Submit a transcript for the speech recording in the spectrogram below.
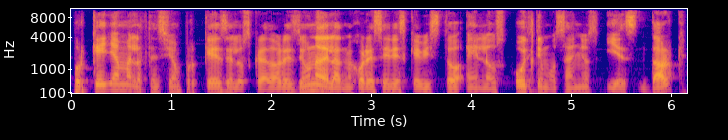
¿Por qué llama la atención? Porque es de los creadores de una de las mejores series que he visto en los últimos años y es Dark,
